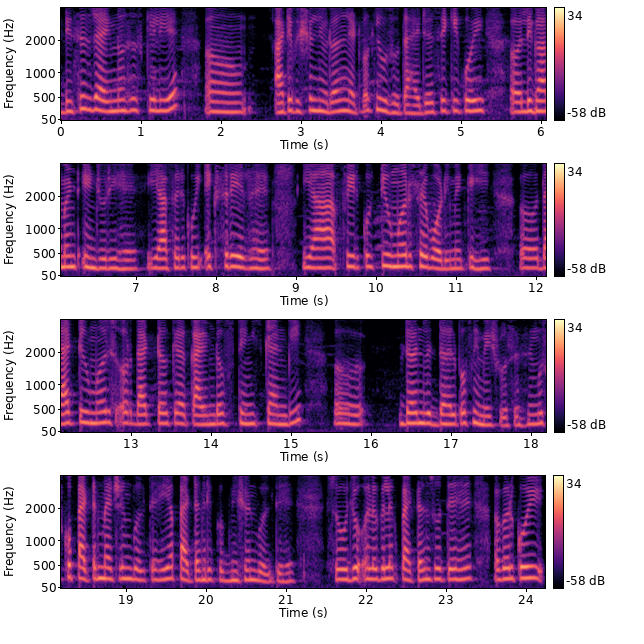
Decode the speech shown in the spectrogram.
डिसीज डायग्नोसिस के लिए uh, आर्टिफिशियल न्यूरल नेटवर्क यूज़ होता है। जैसे कि कोई लिगामेंट इंजरी है या फिर कोई एक्सरेज है या फिर कोई ट्यूमर्स है बॉडी में कहीं दैट ट्यूमर्स और that kind of things can be done with the help of image processing उसको पैटर्न मैचिंग बोलते हैं या पैटर्न रिकोगशन बोलते हैं। सो so, जो अलग अलग पैटर्न्स होते हैं अगर कोई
